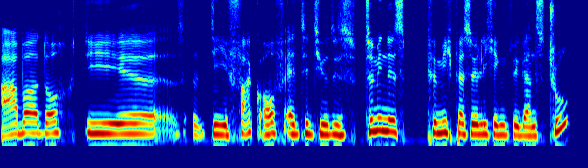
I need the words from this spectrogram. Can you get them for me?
Aber doch die, die Fuck-Off-Attitude ist zumindest für mich persönlich irgendwie ganz true.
